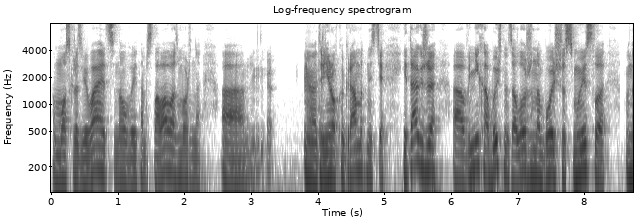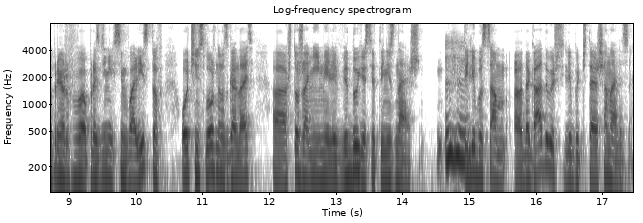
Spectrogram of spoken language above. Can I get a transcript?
мозг развивается, новые там слова, возможно, Э, тренировка грамотности, и также а, в них обычно заложено больше смысла. Например, в произведениях символистов очень сложно разгадать, а, что же они имели в виду, если ты не знаешь. Угу. Ты либо сам а, догадываешься, либо читаешь анализы.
